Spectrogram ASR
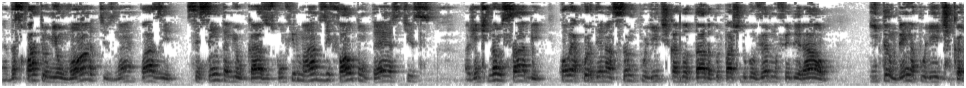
é, das 4 mil mortes, né? quase 60 mil casos confirmados e faltam testes. A gente não sabe qual é a coordenação política adotada por parte do governo federal e também a política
